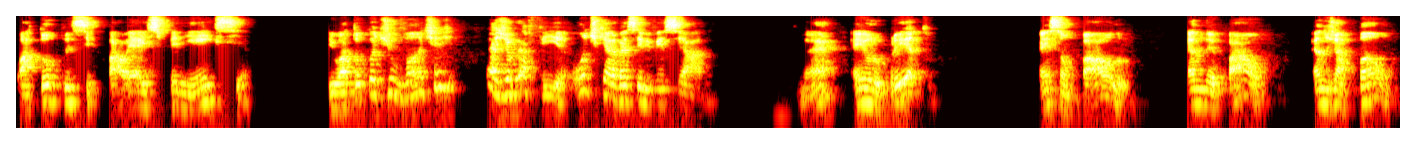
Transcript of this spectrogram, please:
O ator principal é a experiência. E o ator coadjuvante é a geografia. Onde que ela vai ser vivenciada? Né? É em Ouro Preto? É em São Paulo? É no Nepal? É no Japão?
